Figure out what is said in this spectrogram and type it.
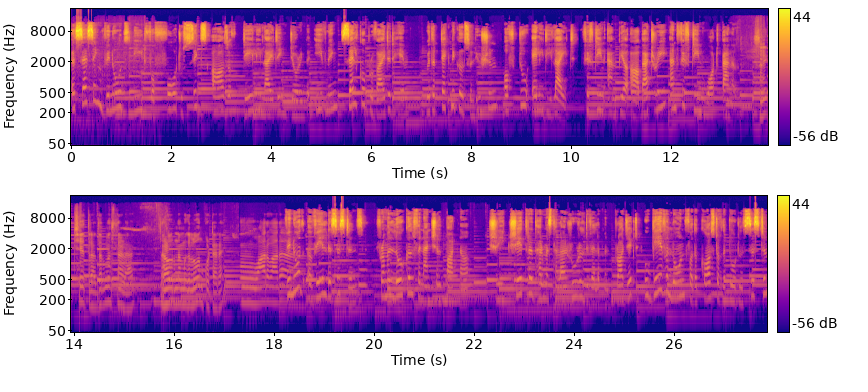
Assessing Vinod's need for 4 to 6 hours of daily lighting during the evening, Selco provided him with a technical solution of two LED light, 15 ampere hour battery, and 15 watt panel. ಶ್ರೀ ಕ್ಷೇತ್ರ ಧರ್ಮಸ್ಥಳ ಅವ್ರು ನಮಗೆ ಲೋನ್ ಕೊಟ್ಟಾರೆ ಹ್ಮ್, ವಾರ ವಾರ Vinod availed assistance from a local financial partner, Sri Kshetra Dharmasthala Rural Development Project, who gave a loan for the cost of the total system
